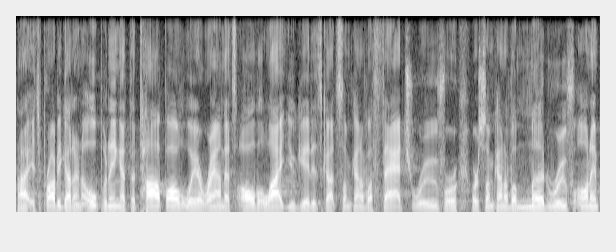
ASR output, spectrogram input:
Uh, it's probably got an opening at the top all the way around. That's all the light you get. It's got some kind of a thatch roof or, or some kind of a mud roof on it.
